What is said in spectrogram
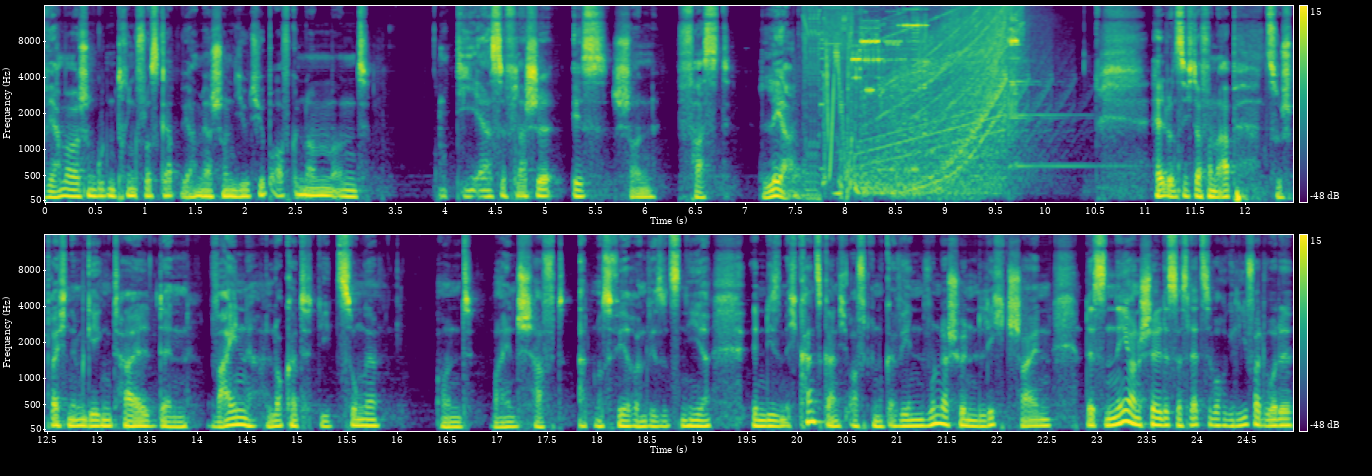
Wir haben aber schon guten Trinkfluss gehabt. Wir haben ja schon YouTube aufgenommen und die erste Flasche ist schon fast leer. Hält uns nicht davon ab zu sprechen, im Gegenteil, denn Wein lockert die Zunge und Wein schafft Atmosphäre und wir sitzen hier in diesem, ich kann es gar nicht oft genug erwähnen, wunderschönen Lichtschein des Neonschildes, das letzte Woche geliefert wurde,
